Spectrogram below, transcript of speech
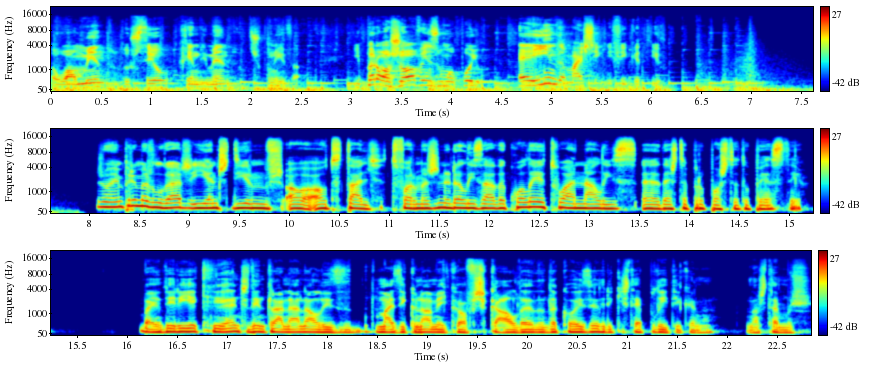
ao aumento do seu rendimento disponível. E para os jovens, um apoio ainda mais significativo. João, em primeiro lugar, e antes de irmos ao, ao detalhe de forma generalizada, qual é a tua análise uh, desta proposta do PSD? Bem, eu diria que antes de entrar na análise mais económica ou fiscal da, da coisa, eu diria que isto é política. Não? É? Nós estamos,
